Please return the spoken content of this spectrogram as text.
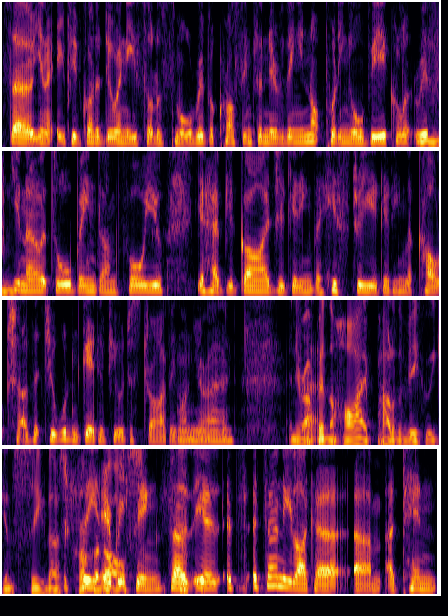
So you know if you've got to do any sort of small river crossings and everything, you're not putting your vehicle at risk. Mm. You know, it's all been done for you. You have your guide you're getting the history, you're getting the culture that you wouldn't get if you were just driving on your own. And you're so, up in the high part of the vehicle, you can see those see crocodiles. everything. So yeah, it's it's only like a um, a ten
